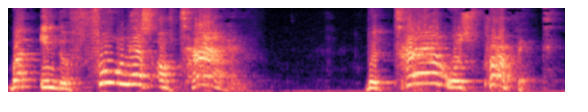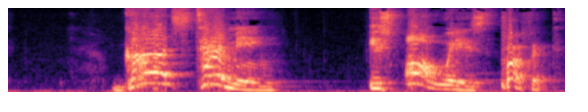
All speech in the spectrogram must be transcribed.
But in the fullness of time, the time was perfect. God's timing is always perfect.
